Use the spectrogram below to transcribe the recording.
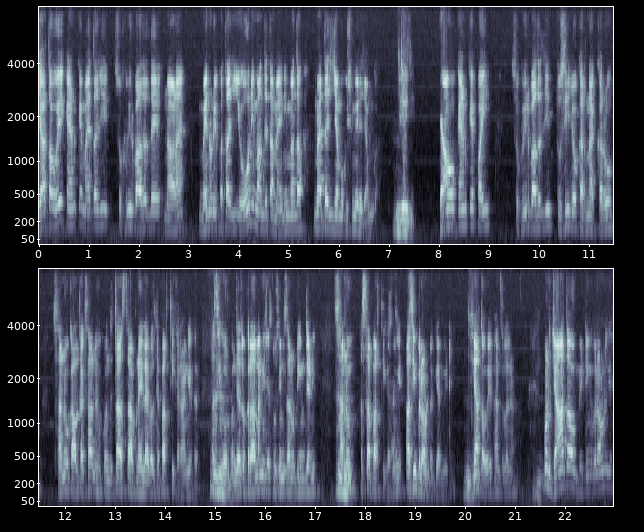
ਜਾਂ ਤਾਂ ਉਹ ਇਹ ਕਹਿਣ ਕਿ ਮੈਂ ਤਾਂ ਜੀ ਸੁਖਵੀਰ ਬਾਦਲ ਦੇ ਨਾਲ ਹਾਂ ਮੈਨੂੰ ਨਹੀਂ ਪਤਾ ਜੀ ਉਹ ਨਹੀਂ ਮੰਨਦੇ ਤਾਂ ਮੈਂ ਨਹੀਂ ਮੰਨਦਾ ਮੈਂ ਤਾਂ ਜੀ ਜੰਮੂ ਕਸ਼ਮੀਰ ਜਾਊਂਗਾ। ਜੀ ਜੀ। ਜਾਂ ਉਹ ਕਹਿਣ ਕਿ ਭਾਈ ਸੁਖਵੀਰ ਬਾਦਲ ਜੀ ਤੁਸੀਂ ਜੋ ਕਰਨਾ ਕਰੋ ਸਾਨੂੰ ਅਕਾਲ ਤਖਤ ਸਾਹਿਬ ਨੇ ਹੁਕਮ ਦਿੱਤਾ ਅਸੀਂ ਤਾਂ ਆਪਣੇ ਲੈਵਲ ਤੇ ਭਰਤੀ ਕਰਾਂਗੇ ਫਿਰ। ਅਸੀਂ। ਹੋਰ ਬੰਦਿਆਂ ਤੋਂ ਕਰਾ ਲਾਂਗੇ ਜੇ ਤੁਸੀਂ ਨਹੀਂ ਸਾਨੂੰ ਟੀਮ ਦੇਣੀ। ਸਾਨੂੰ ਅਸੀਂ ਤਾਂ ਭਰਤੀ ਕਰਾਂਗੇ। ਅਸੀਂ ਬੁਲਾਉਣ ਲੱਗਿਆ ਮੀਟਿੰਗ ਜੀ। ਤਾਂ ਉਹ ਇਹ ਫੈਸਲਾ ਲੈਣ। ਹੁਣ ਜਾਂ ਤਾਂ ਉਹ ਮੀਟਿੰਗ ਬੁਲਾਉਣਗੇ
